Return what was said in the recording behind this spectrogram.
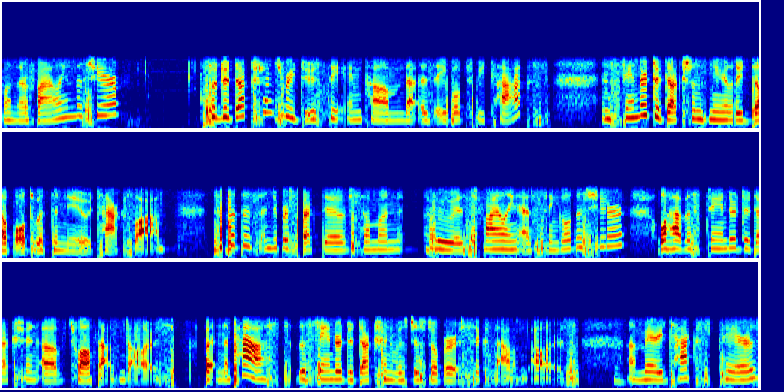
when they're filing this year. So deductions reduce the income that is able to be taxed, and standard deductions nearly doubled with the new tax law. To put this into perspective, someone who is filing as single this year will have a standard deduction of $12,000. But in the past, the standard deduction was just over $6,000. Mm-hmm. Uh, married taxpayers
